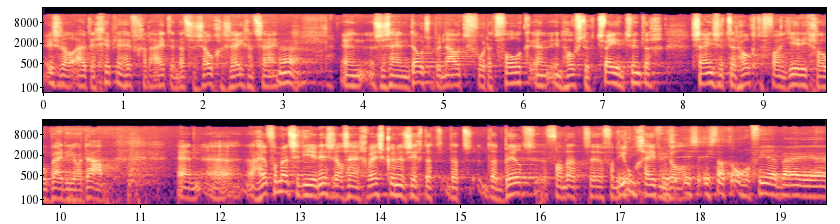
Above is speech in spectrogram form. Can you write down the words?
Israël uit Egypte heeft geleid en dat ze zo gezegend zijn. Ja. En ze zijn doodsbenauwd voor dat volk. En in hoofdstuk 22 zijn ze ter hoogte van Jericho bij de Jordaan. En uh, heel veel mensen die in Israël zijn geweest, kunnen zich dat, dat, dat beeld van, dat, uh, van die omgeving is, wel. Is, is dat ongeveer bij uh,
